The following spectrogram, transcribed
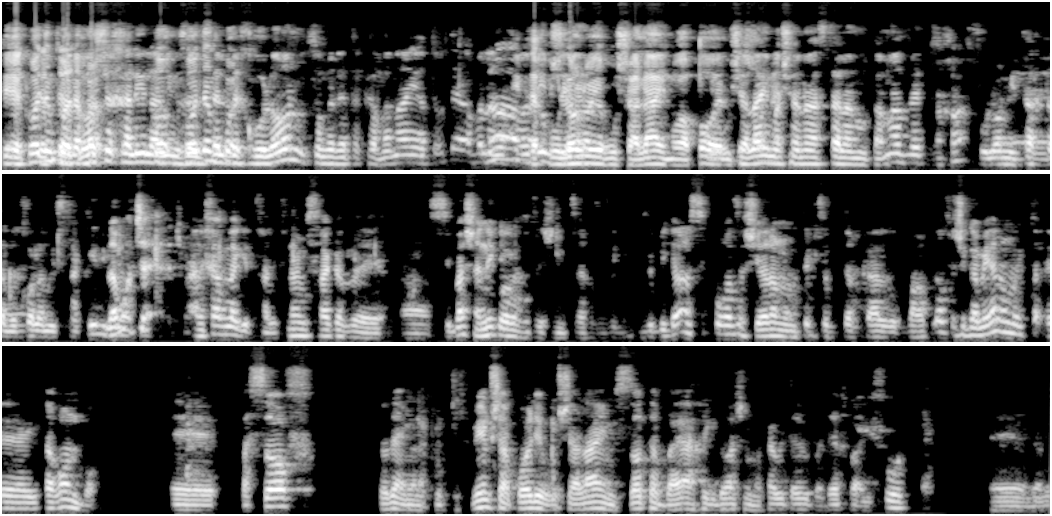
תראה, קודם כל, קל. לא שחלילה אני מזלזל בחולון, זאת אומרת הכוונה היא, אתה יודע, אבל לא, אבל זה חולון או ירושלים או הפועל. שירושלים השנה עשתה לנו את המוות, נכון. חולון ניצחת בכל המשחקים, למרות ש... אני חייב להגיד לך, לפני המשחק הזה, הסיבה שאני כל כך רוצה שננצח זה, זה בגלל הסיפור הזה שיהיה לנו נתיב קצת יותר קל בגמר הפלייאוף, ושגם יהיה לנו אה, יתרון בו. אה, בסוף, אתה יודע, אם אנחנו חושבים שהפועל ירושלים זאת הבעיה הכי גדולה של מכבי תל אביב בדרך לאליפות, אה, ואני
